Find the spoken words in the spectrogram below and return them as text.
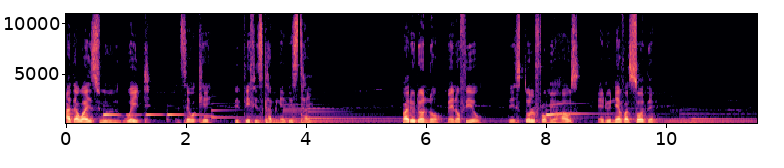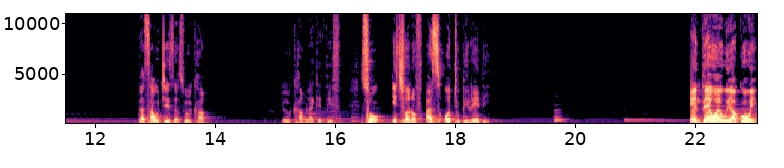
Otherwise, we'll wait and say, okay, the thief is coming at this time. But we don't know. Many of you, they stole from your house and we never saw them. That's how Jesus will come. He will come like a thief. So each one of us ought to be ready. And there where we are going,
